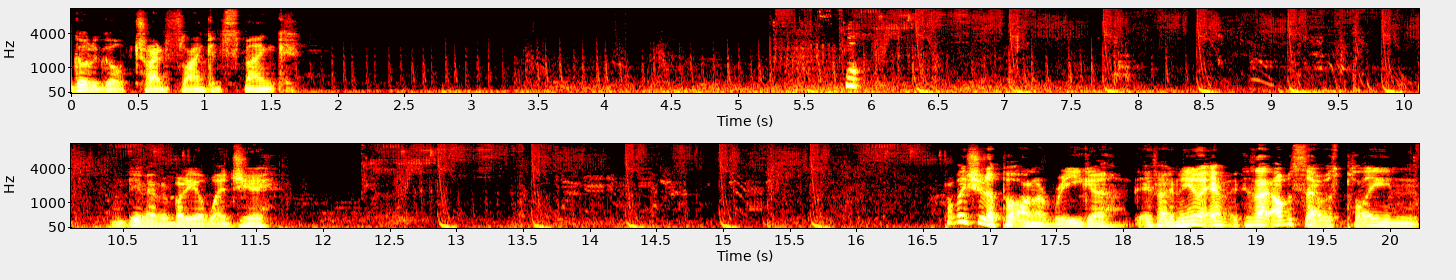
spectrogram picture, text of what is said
Go, to go try and flank and spank. Give everybody a wedgie. Probably should have put on a Riga if I knew it, because I, obviously I was playing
